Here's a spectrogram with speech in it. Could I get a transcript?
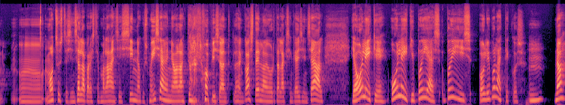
mm, ma otsustasin sellepärast, et ma lähen siis sinna, kus ma ise on ju alati olen abi saanud, et lähen ka Stella juurde, läksin, käisin seal ja oligi, oligi põies, põis oli põletikus mm -hmm. noh,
